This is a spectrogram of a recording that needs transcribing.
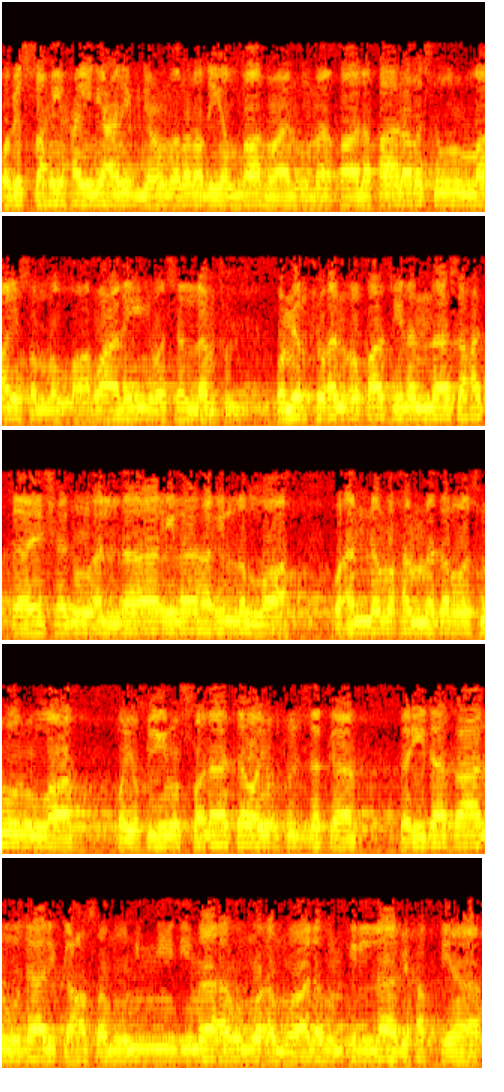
وفي الصحيحين عن ابن عمر رضي الله عنهما قال قال رسول الله صلى الله عليه وسلم أمرت أن أقاتل الناس حتى يشهدوا أن لا إله إلا الله وأن محمدا رسول الله ويقيموا الصلاة ويؤتوا الزكاة فإذا فعلوا ذلك عصموا مني دماءهم وأموالهم إلا بحقها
